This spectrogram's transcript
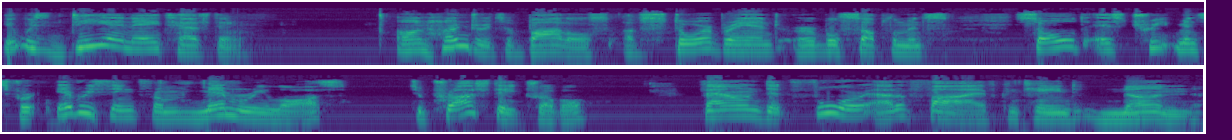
it was DNA testing on hundreds of bottles of store brand herbal supplements sold as treatments for everything from memory loss to prostate trouble found that four out of five contained none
